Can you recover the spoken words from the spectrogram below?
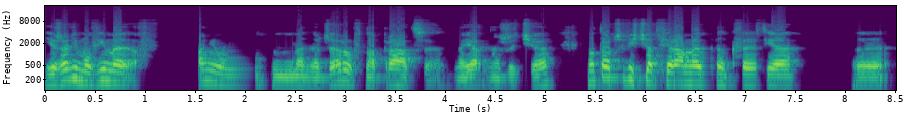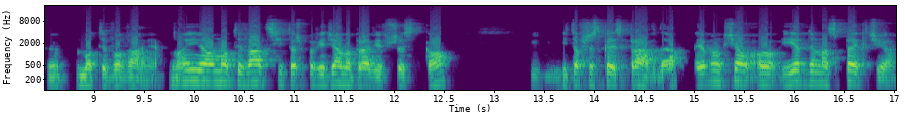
jeżeli mówimy o wpływaniu menedżerów na pracę, na, na życie, no to oczywiście otwieramy kwestię motywowania. No i o motywacji też powiedziano prawie wszystko. I to wszystko jest prawda. Ja bym chciał o jednym aspekcie,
